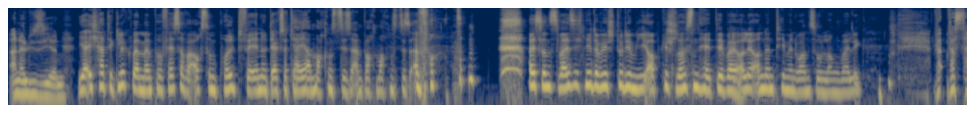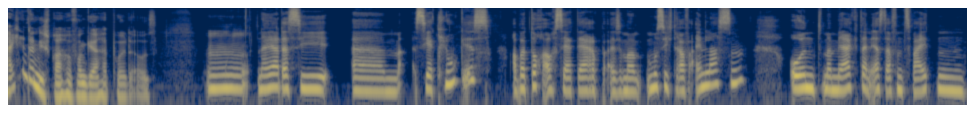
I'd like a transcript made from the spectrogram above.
analysieren. Ja, ich hatte Glück, weil mein Professor war auch so ein Polt-Fan und der hat gesagt, ja, ja, machen Sie das einfach, machen Sie das einfach. Weil sonst weiß ich nicht, ob ich das Studium je abgeschlossen hätte, weil alle anderen Themen waren so langweilig. Was zeichnet denn die Sprache von Gerhard Polt aus? Mm, naja, dass sie ähm, sehr klug ist, aber doch auch sehr derb. Also man muss sich darauf einlassen und man merkt dann erst auf den zweiten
